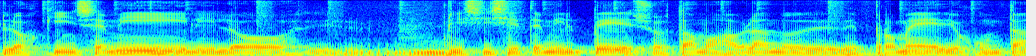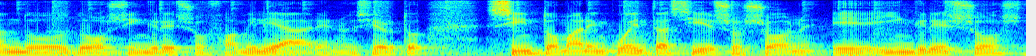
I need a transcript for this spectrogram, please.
los 15.000 y los 17.000 pesos, estamos hablando de, promedio, juntando dos ingresos familiares, ¿no es cierto? Sin tomar en cuenta si esos son eh, ingresos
